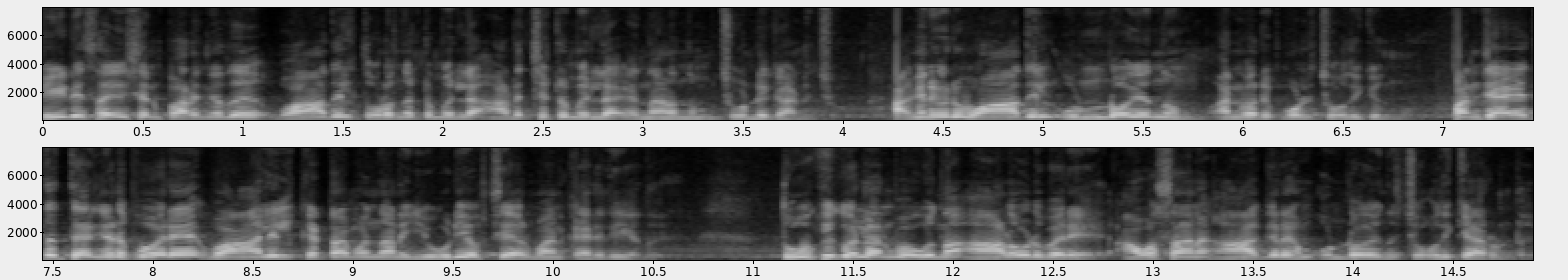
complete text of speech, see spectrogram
വി ഡി സതീശൻ പറഞ്ഞത് വാതിൽ തുറന്നിട്ടുമില്ല അടച്ചിട്ടുമില്ല എന്നാണെന്നും ചൂണ്ടിക്കാണിച്ചു. അങ്ങനെ ഒരു വാതിൽ ഉണ്ടോ എന്നും അൻവർ ഇപ്പോൾ ചോദിക്കുന്നു. പഞ്ചായത്ത് തെരഞ്ഞെടുപ്പ് വരെ വാലിൽ കെട്ടാമെന്നാണ് യു ഡി എഫ് ചെയർമാൻ കരുതിയത്. തൂക്കിക്കൊല്ലാൻ പോകുന്ന ആളോട് വരെ അവസാന ആഗ്രഹം ഉണ്ടോ എന്ന് ചോദിക്കാറുണ്ട്.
